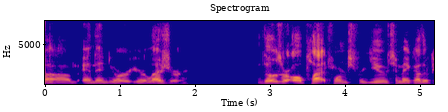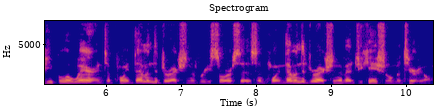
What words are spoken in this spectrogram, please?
um, and then your your leisure those are all platforms for you to make other people aware and to point them in the direction of resources and point them in the direction of educational material.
